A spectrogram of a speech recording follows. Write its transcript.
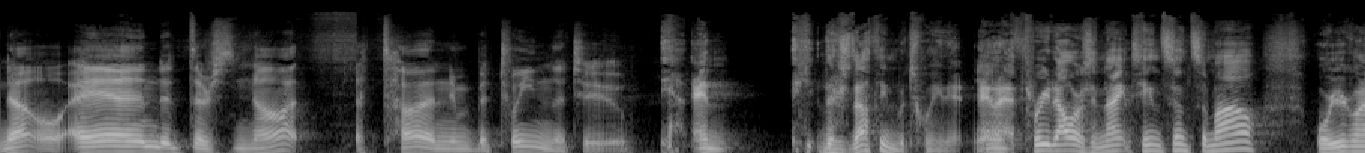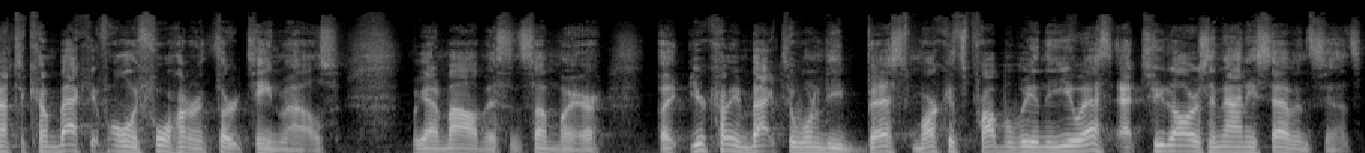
No, and there's not a ton in between the two. Yeah, and there's nothing between it. And at $3.19 a mile, well, you're going to have to come back at only 413 miles. We got a mile missing somewhere. But you're coming back to one of the best markets probably in the U.S. at $2.97.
